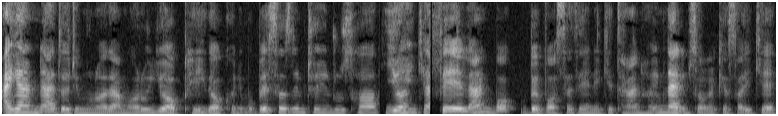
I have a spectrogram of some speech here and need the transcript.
اگر نداریم اون آدمها رو یا پیدا کنیم و بسازیم تو این روزها یا اینکه فعلا با به واسطه اینه که تنهاییم نریم سراغ کسایی که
